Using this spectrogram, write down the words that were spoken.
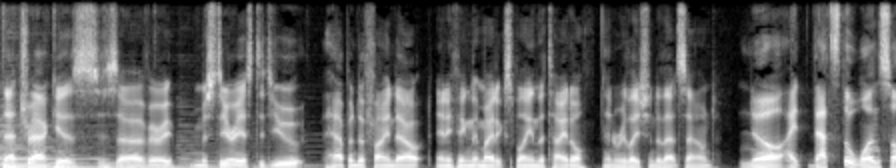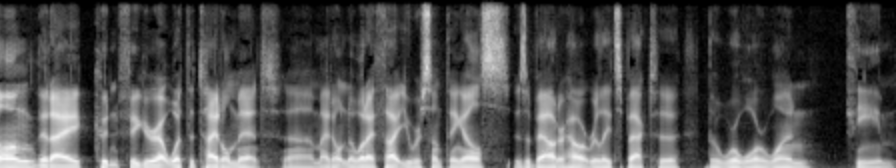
That track is is uh, very mysterious. Did you happen to find out anything that might explain the title in relation to that sound? No, I that's the one song that I couldn't figure out what the title meant. Um, I don't know what I thought you were something else is about or how it relates back to the World War One theme.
